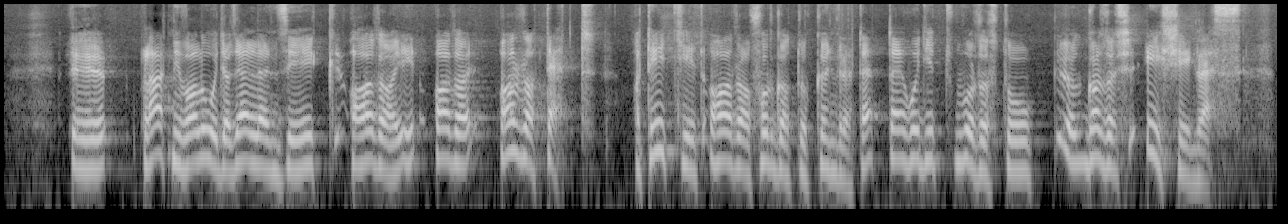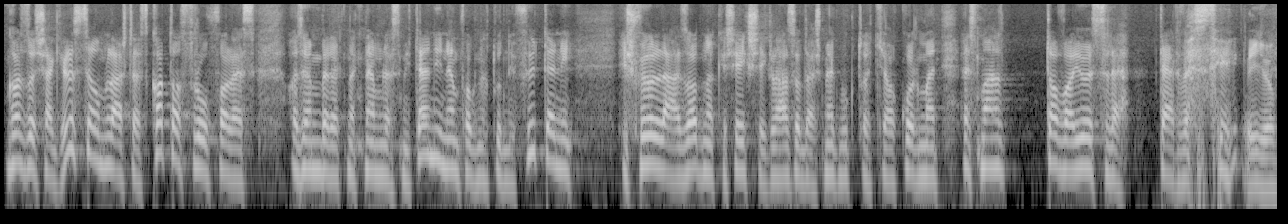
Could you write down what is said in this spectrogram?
Látni való, hogy az ellenzék arra, arra, arra tett, a tétjét arra a forgatókönyvre tette, hogy itt borzasztó gazdas ésség lesz gazdasági összeomlás lesz, katasztrófa lesz, az embereknek nem lesz mit enni, nem fognak tudni fűteni, és föllázadnak, és égséglázadás megbuktatja a kormány. Ezt már tavaly őszre tervezték. Így van.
